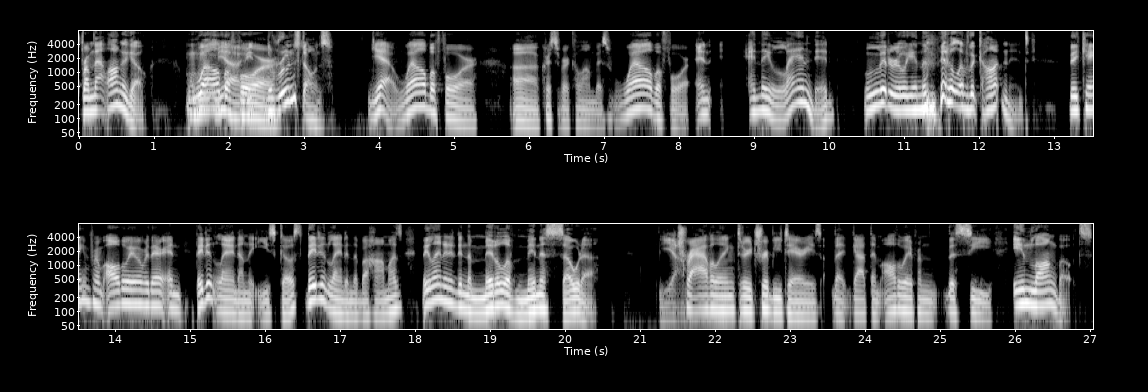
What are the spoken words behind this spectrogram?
from that long ago. Mm-hmm. Well yeah, before I mean, the runestones. Yeah, well before uh, Christopher Columbus, well before, and and they landed literally in the middle of the continent. They came from all the way over there and they didn't land on the East Coast. They didn't land in the Bahamas. They landed in the middle of Minnesota, Yeah. traveling through tributaries that got them all the way from the sea in longboats.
